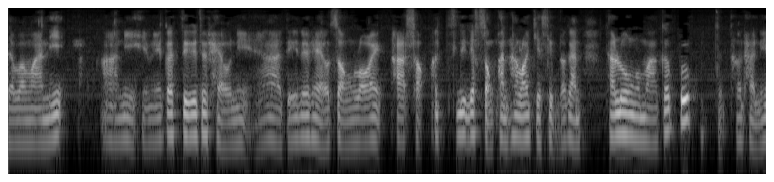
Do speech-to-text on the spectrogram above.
จะประมาณนี้ อ่านี่เห็นไหมก็ซื้อแถวๆนี่อ่าซื้อแถวๆสองร้อยอ่าสองเรียกสองพันห้าร้อยเจ็ดสิบแล้วกัน ถ้าล่วงลงมาก็ปุ๊บแถวๆนี้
